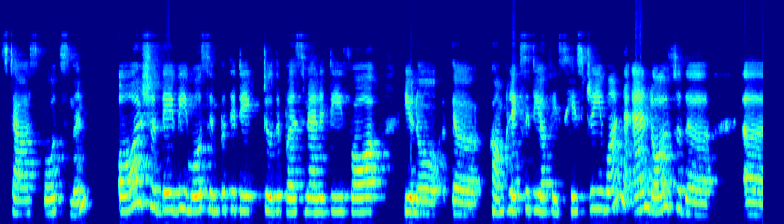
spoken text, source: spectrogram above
star sportsman? Or should they be more sympathetic to the personality for you know the complexity of his history one and also the uh,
